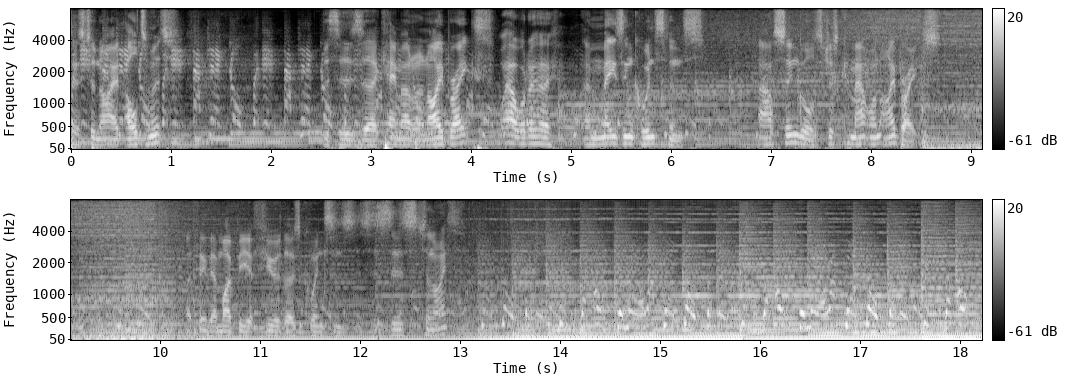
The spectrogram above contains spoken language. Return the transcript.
Access Tonight Ultimate. This is uh, came out on iBreaks. Wow, what an amazing coincidence! Our singles just come out on iBreaks. I think there might be a few of those coincidences tonight.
